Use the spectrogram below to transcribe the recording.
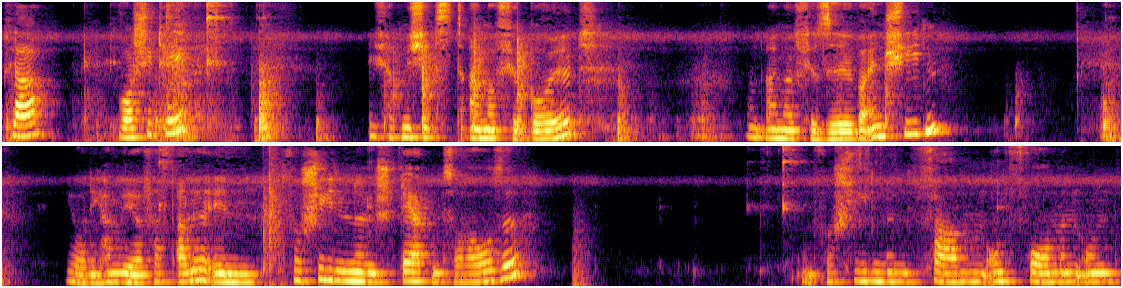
Klar, Washi-Tape. Ich habe mich jetzt einmal für Gold und einmal für Silber entschieden. Ja, die haben wir ja fast alle in verschiedenen Stärken zu Hause. In verschiedenen Farben und Formen und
